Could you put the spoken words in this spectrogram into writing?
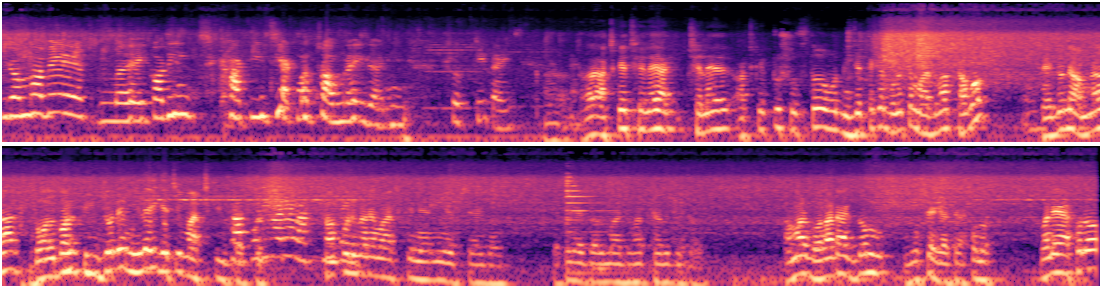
কিরম ভাবে এই কদিন খাটিয়েছি একমাত্র আমরাই জানি। সত্যি তাই। হ্যাঁ, আজকে ছেলে ছেলে আজকে একটু সুস্থ ও নিজের থেকে বলেছে মাছ ভাত খাব। সেই জন্য আমরা দল বল তিনজনে মিলেই গেছি মাছ কিনতে। মাছ কিনে নিয়ে এসছে একদম। এতে জল মাছ ভাত খাবে চল। আমার গলাটা একদম বসে গেছে এখনও। মানে এখনও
